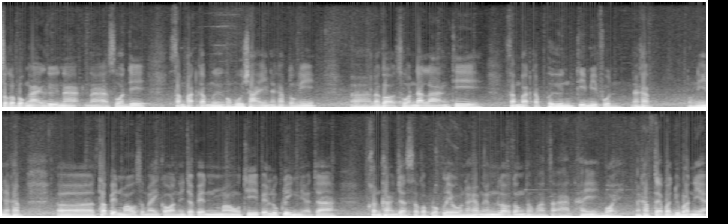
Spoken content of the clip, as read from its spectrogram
สกปรกง่ายก็คือหน้าหน้าส่วนที่สัมผัสกับมือของผู้ใช้นะครับ ตรงนี้แล้วก็ส่วนด้านล่างที่สัมผัสกับพื้นที่มีฝุ่นนะครับ ตรงนี้นะครับถ้าเป็นเมาส์สมัยก่อนเนี่ยจะเป็นเมาส์ที่เป็นลูกกลิ้งเนี่ยจะค่อนข้างจะสกปรกเร็วนะครับนั้นเราต้องทำความสะอาดให้บ่อยนะครับ แต่ปัจจุบันเนี้ย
